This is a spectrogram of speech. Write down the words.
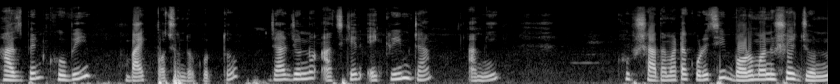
হাজব্যান্ড খুবই বাইক পছন্দ করতো। যার জন্য আজকের এই ক্রিমটা আমি খুব সাদামাটা করেছি বড় মানুষের জন্য।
